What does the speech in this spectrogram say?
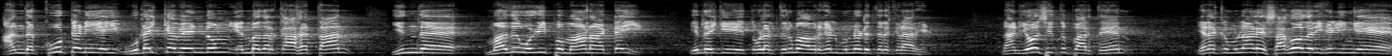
அந்த கூட்டணியை உடைக்க வேண்டும் என்பதற்காகத்தான் இந்த மது ஒழிப்பு மாநாட்டை இன்றைக்கு தோழர் திருமா அவர்கள் முன்னெடுத்திருக்கிறார்கள். நான் யோசித்து பார்த்தேன். எனக்கு முன்னாலே சகோதரிகள் இங்கே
